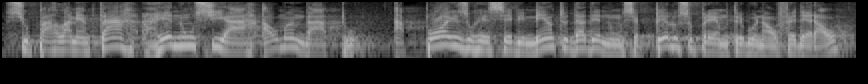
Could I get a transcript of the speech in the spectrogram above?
se o parlamentar renunciar ao mandato após o recebimento da denúncia pelo Supremo Tribunal Federal,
